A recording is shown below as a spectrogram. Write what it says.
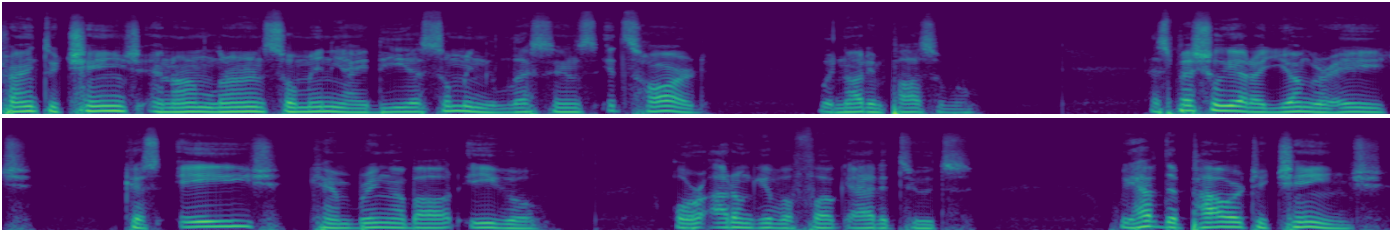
Trying to change and unlearn so many ideas, so many lessons, it's hard, but not impossible. Especially at a younger age, because age can bring about ego or I don't give a fuck attitudes. We have the power to change.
